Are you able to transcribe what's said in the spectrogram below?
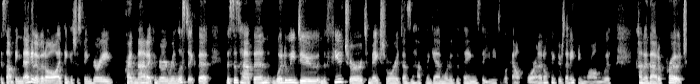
is not being negative at all. I think it's just being very pragmatic and very realistic that this has happened. What do we do in the future to make sure it doesn't happen again? What are the things that you need to look out for? And I don't think there's anything wrong with kind of that approach.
